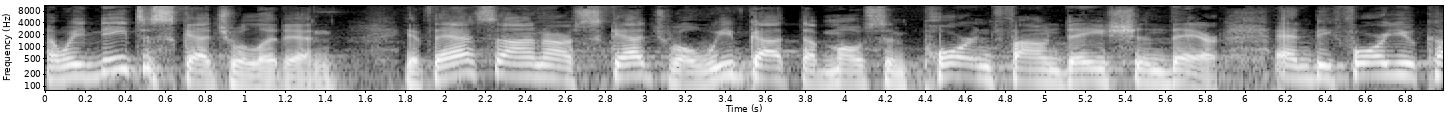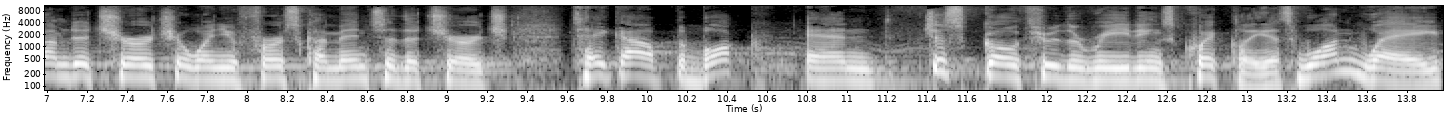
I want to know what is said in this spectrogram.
and we need to schedule it in. If that's on our schedule, we've got the most important foundation there. And before you come to church or when you first come into the church, take out the book and just go through the readings quickly. It's one way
